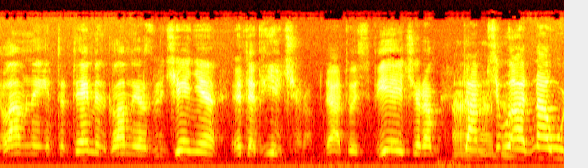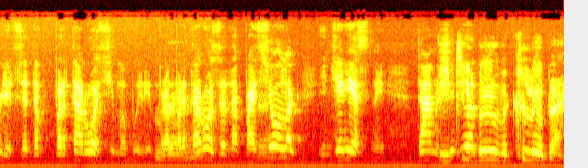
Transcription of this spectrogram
главный entertainment, главное развлечение это вечером, да, то есть вечером. А, там всего да. одна улица, это в Порторосе мы были. Про да. Порторос это поселок да. интересный. Там и живет... ты был в клубах,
